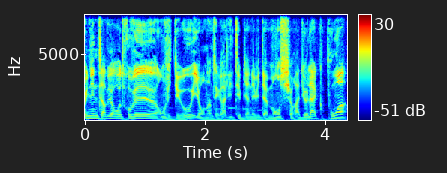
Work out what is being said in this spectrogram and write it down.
Une interview retrouvée en vidéo et en intégralité bien évidemment sur radiolac.ca.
